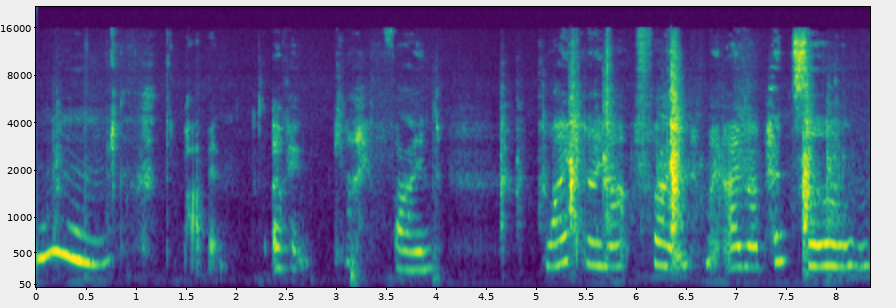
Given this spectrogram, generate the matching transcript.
Hmm, popping. Okay, can I find, why can I not find my eyebrow pencil?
